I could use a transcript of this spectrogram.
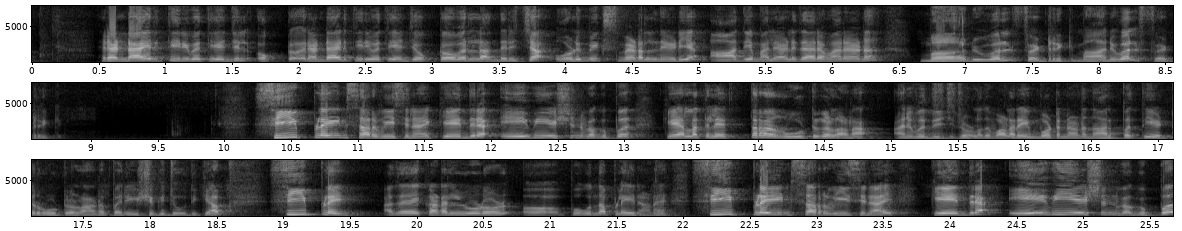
രണ്ടായിരത്തി ഇരുപത്തിയഞ്ചിൽ ഒക്ടോ രണ്ടായിരത്തി ഇരുപത്തിയഞ്ച് ഒക്ടോബറിൽ അന്തരിച്ച ഒളിമ്പിക്സ് മെഡൽ നേടിയ ആദ്യ മലയാളി താരമാരാണ് മാനുവൽ ഫെഡ്രിക് മാനുവൽ ഫെഡറിക് സീ പ്ലെയിൻ സർവീസിനായി കേന്ദ്ര ഏവിയേഷൻ വകുപ്പ് കേരളത്തിൽ എത്ര റൂട്ടുകളാണ് അനുവദിച്ചിട്ടുള്ളത്? വളരെ ഇമ്പോർട്ടന്റ് ആണ്. നാൽപ്പത്തി എട്ട് റൂട്ടുകളാണ് പരീക്ഷയ്ക്ക് ചോദിക്കാം. സീ പ്ലെയിൻ അതായത് കടലിലൂടെ പോകുന്ന പ്ലെയിനാണ്. സീ പ്ലെയിൻ സർവീസിനായി കേന്ദ്ര ഏവിയേഷൻ വകുപ്പ്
